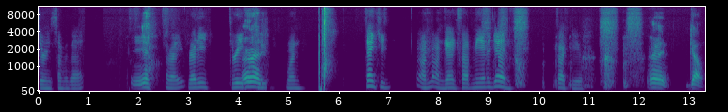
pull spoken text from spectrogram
during some of that. Yeah. All right, ready? Three, right. two, one. Thank you. I'm, I'm going to clap me in again. Fuck you. All right. Go.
